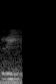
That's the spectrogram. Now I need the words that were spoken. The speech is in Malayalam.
three.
